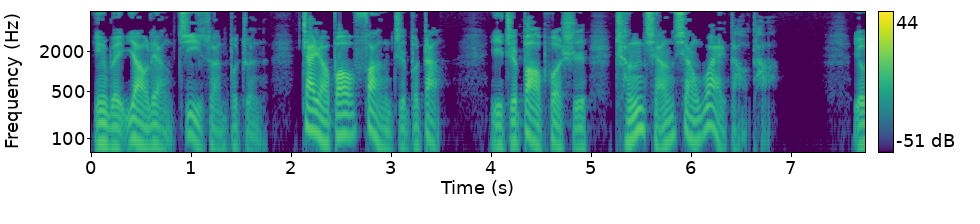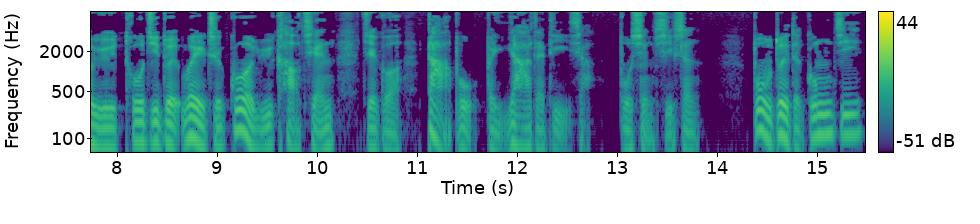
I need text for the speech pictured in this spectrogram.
因为药量计算不准，炸药包放置不当，以致爆破时城墙向外倒塌。由于突击队位置过于靠前，结果大部被压在地下，不幸牺牲。部队的攻击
